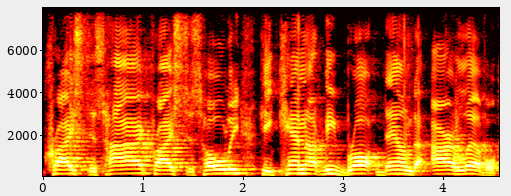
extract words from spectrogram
Christ is high. Christ is holy. He cannot be brought down to our level.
